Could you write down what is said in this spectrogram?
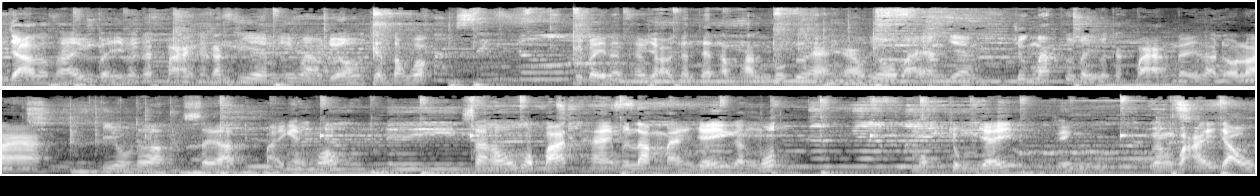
Xin chào toàn thể quý vị và các bạn, các anh chị em yêu audio trên toàn quốc. Quý vị đang theo dõi kênh test âm thanh của cửa hàng audio Bãi An Giang. Trước mắt quý vị và các bạn đây là đô la Pioneer CS 7001 sở hữu một bát 25 màn giấy gân mút, một chung giấy viền gân vải dầu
